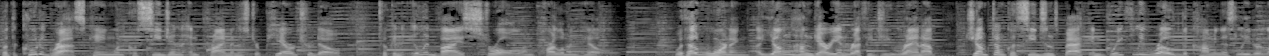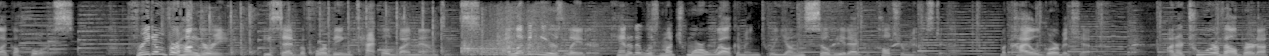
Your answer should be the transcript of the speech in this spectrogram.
But the coup de grace came when Kosygin and Prime Minister Pierre Trudeau took an ill advised stroll on Parliament Hill. Without warning, a young Hungarian refugee ran up, jumped on Kosygin's back, and briefly rode the communist leader like a horse. Freedom for Hungary, he said before being tackled by Mounties. Eleven years later, Canada was much more welcoming to a young Soviet agriculture minister, Mikhail Gorbachev. On a tour of Alberta,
